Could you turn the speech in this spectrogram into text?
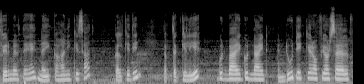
फिर मिलते हैं नई कहानी के साथ। कल के दिन, तब तक के लिए good bye good night and do take care of your self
